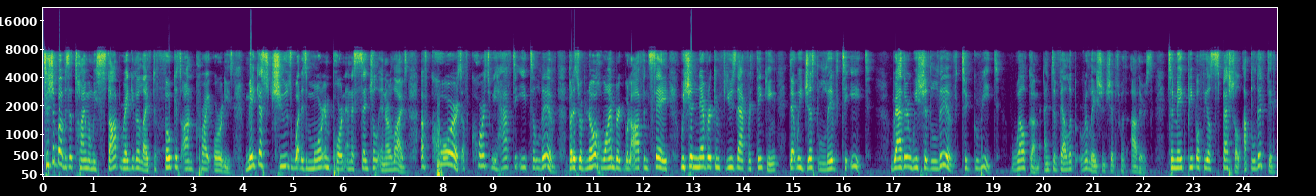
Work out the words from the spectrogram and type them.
Tisha B'Av is a time when we stop regular life to focus on priorities, make us choose what is more important and essential in our lives. Of course, of course, we have to eat to live. But as Reb Noach Weinberg would often say, we should never confuse that for thinking that we just live to eat. Rather, we should live to greet welcome, and develop relationships with others, to make people feel special, uplifted,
